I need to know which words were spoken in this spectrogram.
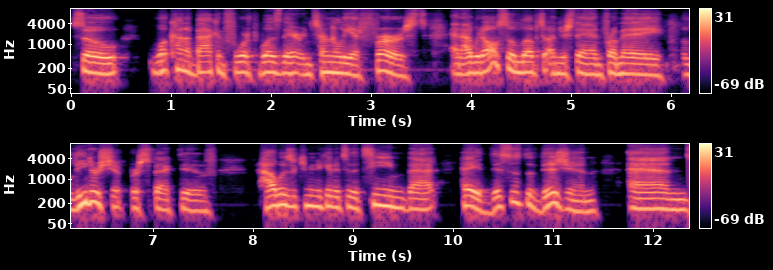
So, what kind of back and forth was there internally at first? And I would also love to understand from a leadership perspective, how was it communicated to the team that, hey, this is the vision and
